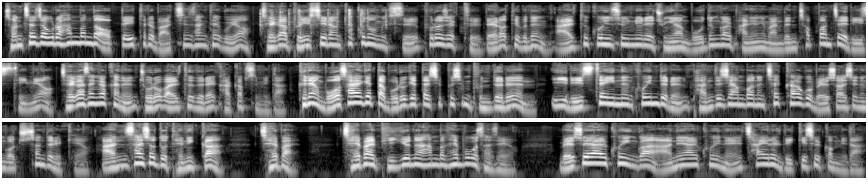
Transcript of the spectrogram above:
전체적으로 한 번 더 업데이트를 마친 상태고요. 제가 VC랑 토크노믹스, 프로젝트, 내러티브 등 알트코인 수익률에 중요한 모든 걸 반영해 만든 첫 번째 리스트이며 제가 생각하는 졸업 알트들에 가깝습니다. 그냥 뭐 사야겠다 모르겠다 싶으신 분들은 이 리스트에 있는 코인들은 반드시 한 번은 체크하고 매수하시는 거 추천드릴게요. 안 사셔도 되니까 제발 제발 비교는 한번 해보고 사세요. 매수해야 할 코인과 안 해야 할 코인의 차이를 느끼실 겁니다.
